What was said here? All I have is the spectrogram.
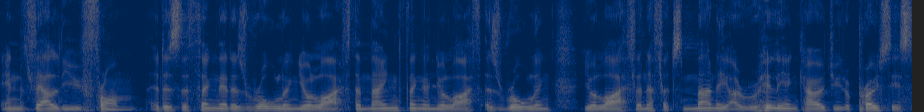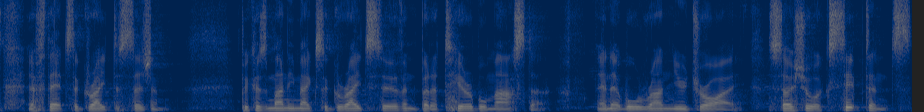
and value from. It is the thing that is ruling your life. The main thing in your life is ruling your life. And if it's money, I really encourage you to process if that's a great decision. Because money makes a great servant, but a terrible master and it will run you dry. Social acceptance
